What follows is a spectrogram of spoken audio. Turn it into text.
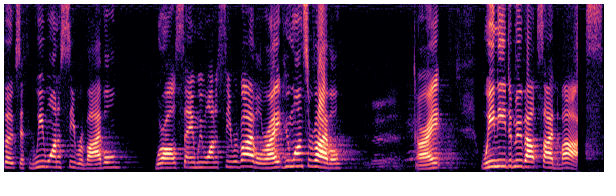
Folks, if we want to see revival, we're all saying we want to see revival, right? Who wants revival? All right? We need to move outside the box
